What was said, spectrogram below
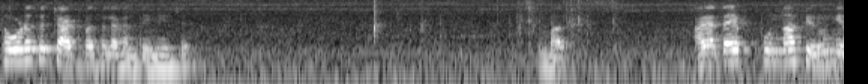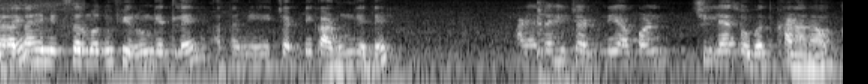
थोडंसं चाट मसाला घालते मी ह्याच्यात बस. आणि आता हे पुन्हा फिरून घेते आता हे मिक्सरमधून फिरून घेतले. आता मी ही चटणी काढून घेते. आणि आता ही चटणी आपण चिल्यासोबत खाणार आहोत.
